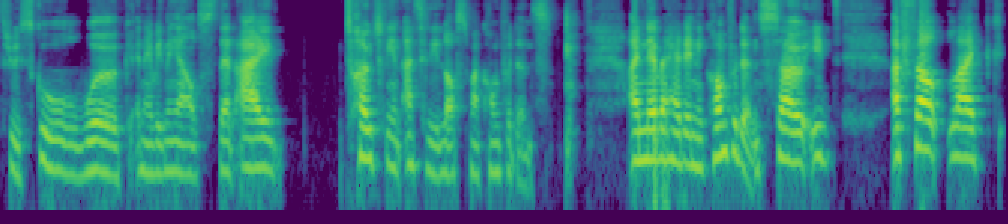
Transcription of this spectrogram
through school, work, and everything else that I totally and utterly lost my confidence. I never had any confidence. So it, I felt like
